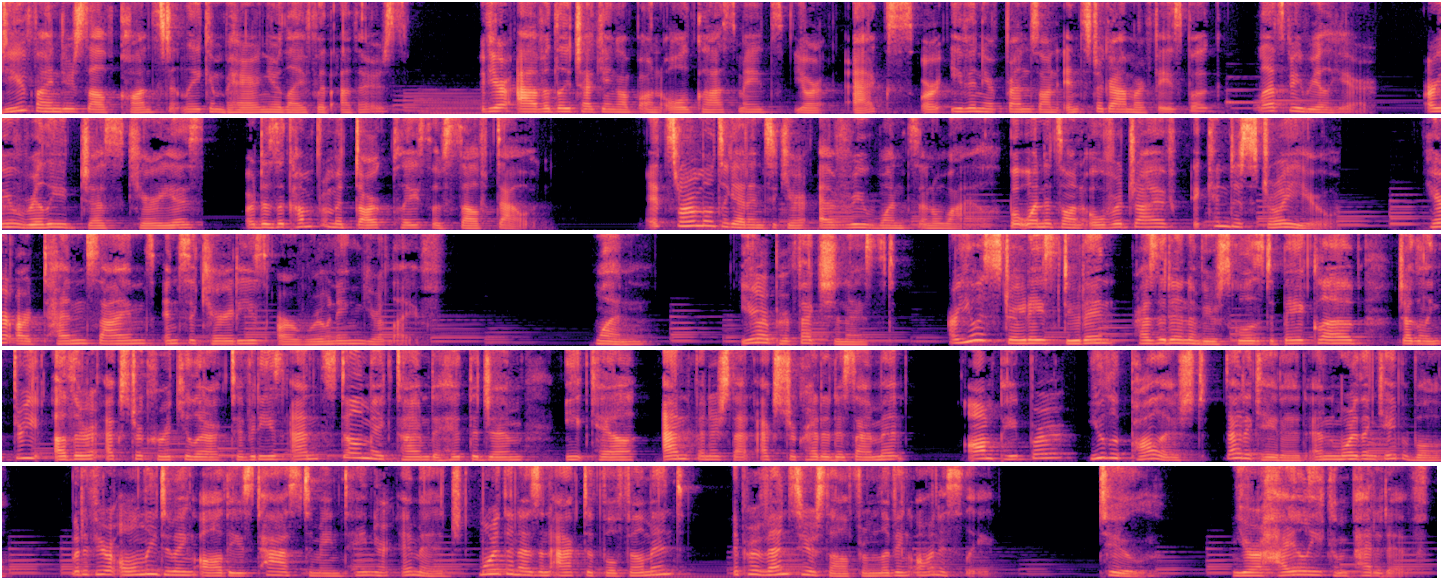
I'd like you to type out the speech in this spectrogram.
Do you find yourself constantly comparing your life with others? If you're avidly checking up on old classmates, your ex, or even your friends on Instagram or Facebook, let's be real here. Are you really just curious, or does it come from a dark place of self doubt? It's normal to get insecure every once in a while, but when it's on overdrive, it can destroy you. Here are 10 signs insecurities are ruining your life. 1. You're a perfectionist. Are you a straight A student, president of your school's debate club, juggling three other extracurricular activities, and still make time to hit the gym, eat kale, and finish that extra credit assignment? On paper, you look polished, dedicated, and more than capable. But if you're only doing all these tasks to maintain your image more than as an act of fulfillment, it prevents yourself from living honestly. 2. You're highly competitive.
